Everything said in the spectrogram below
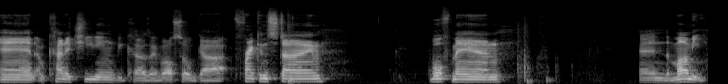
And I'm kind of cheating because I've also got Frankenstein, Wolfman, and The Mummy.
